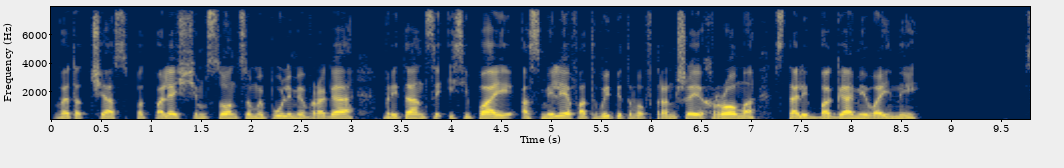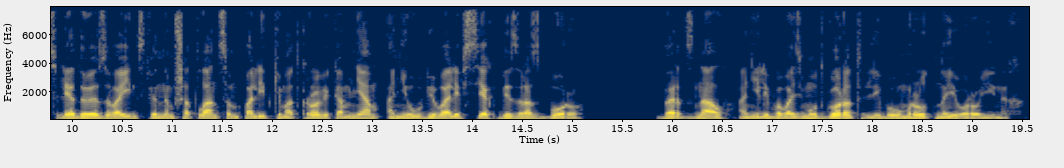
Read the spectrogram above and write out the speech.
в этот час, под палящим солнцем и пулями врага, британцы и сипаи, осмелев от выпитого в траншеях рома, стали богами войны. Следуя за воинственным шотландцам по липким от крови камням, они убивали всех без разбору. Берт знал, они либо возьмут город, либо умрут на его руинах.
